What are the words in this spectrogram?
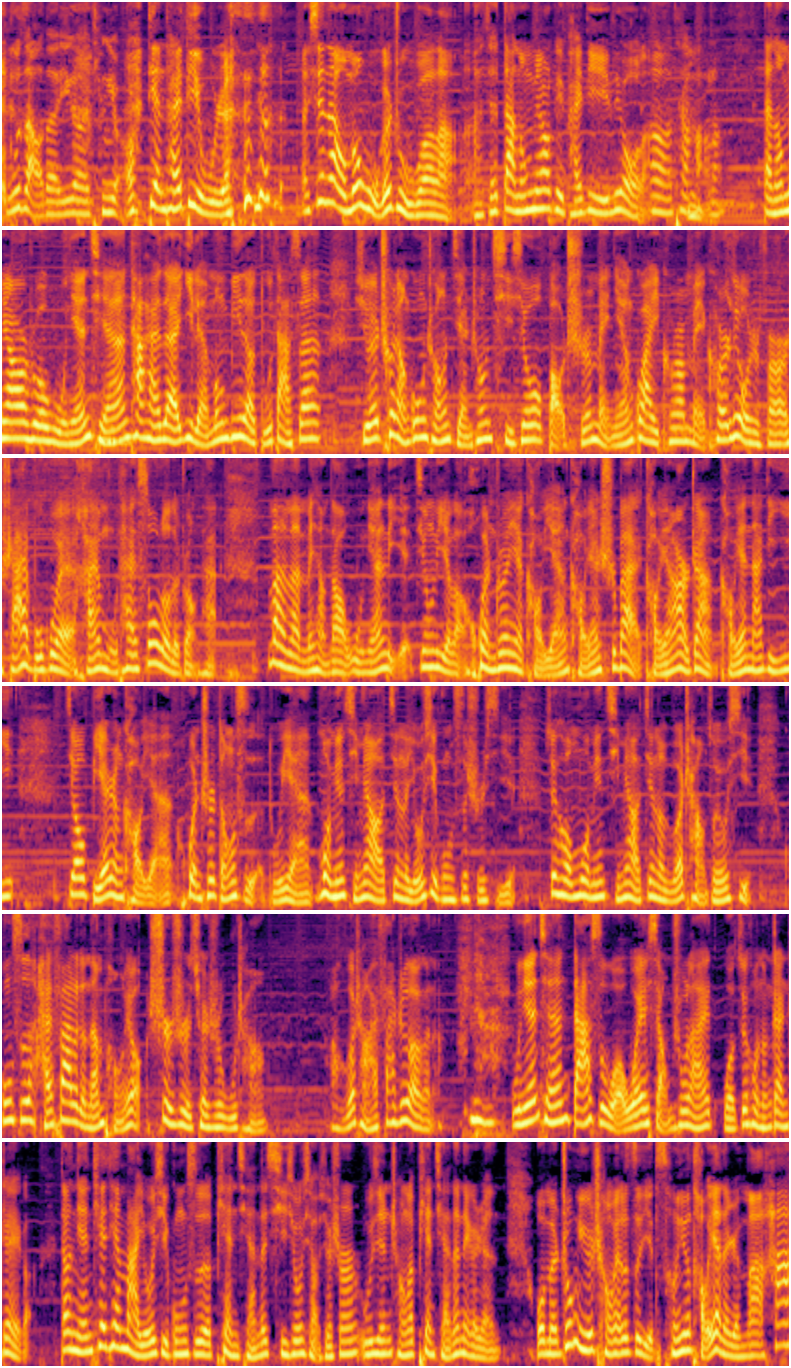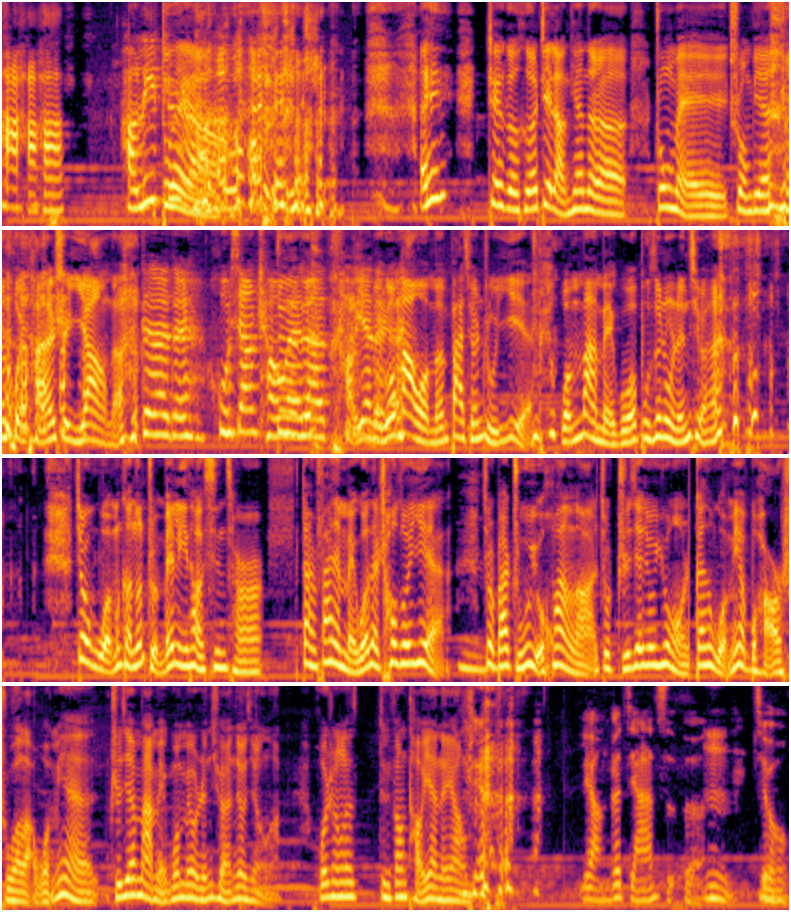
古早的一个听友，电台第五人，现在我们五个主播了啊！这大能喵可以排第六了，哦，太好了。嗯、大能喵说，五年前他还在一脸懵逼的读大三，学车辆工程，简称汽修，保持每年挂一科，每科六十分，啥也不会，还母胎 solo 的状态。万万没想到，五年里经历了换专业考研，考研失败，考研二战，考研拿第一。教别人考研，混吃等死读研，莫名其妙进了游戏公司实习，最后莫名其妙进了鹅厂做游戏，公司还发了个男朋友，世事确实无常，啊，鹅厂还发这个呢。五年前打死我，我也想不出来，我最后能干这个。当年天天骂游戏公司骗钱的汽修小学生，如今成了骗钱的那个人。我们终于成为了自己曾经讨厌的人吗？哈哈哈哈！好励志 对啊！哎，这个和这两天的中美双边 会谈是一样的。对对对，互相成为了讨厌的人。美国骂我们霸权主义，我们骂美国不尊重人权。就是我们可能准备了一套新词儿，但是发现美国在抄作业，嗯、就是把主语换了，就直接就用。刚才我们也不好好说了，我们也直接骂美国没有人权就行了，活成了对方讨厌的样子。两个甲子，嗯，就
